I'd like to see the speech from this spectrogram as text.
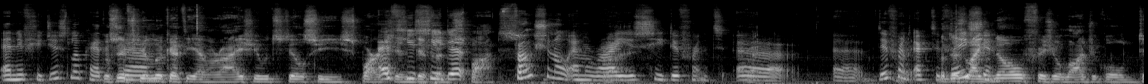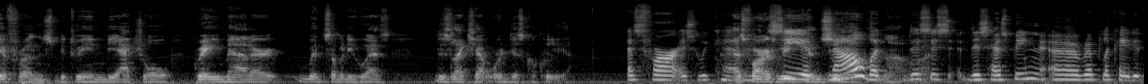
And if you just look at because if um, you look at the MRIs, you would still see sparks in different spots. Functional MRI, right. you see different. Uh, right. Uh, different right. activation. But there's like no physiological difference between the actual gray matter with somebody who has dyslexia or dyscalculia. As far as we can, as as see it see now, it but now, this is this has been uh, replicated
